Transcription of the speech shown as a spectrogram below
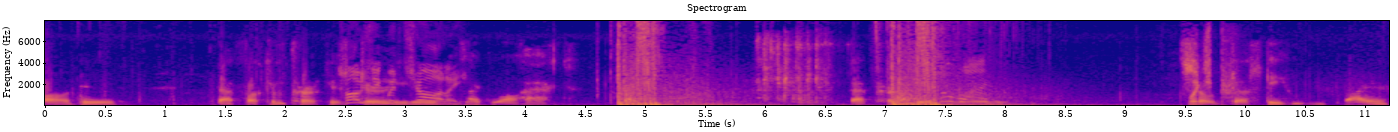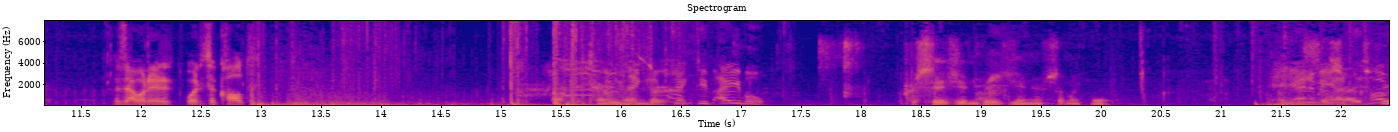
Oh, dude. That fucking perk is Closing dirty, with dude. Charlie. It's like wall hacked. That perk is The so Which per- dusty. Fire. Is that what it? What is it called? Losing objective Able. Precision vision or something like that. The enemy has total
